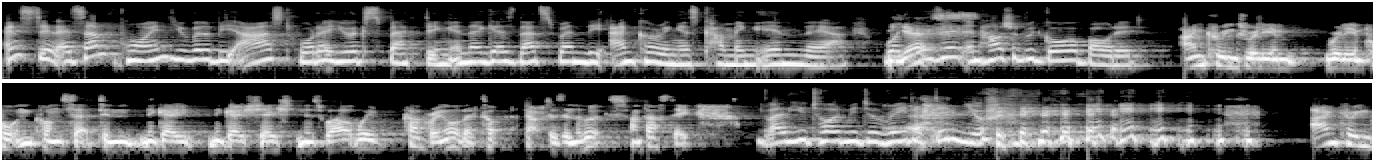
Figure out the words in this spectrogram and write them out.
And still, at some point, you will be asked, "What are you expecting?" And I guess that's when the anchoring is coming in there. What yes. is it, and how should we go about it? anchoring is really really important concept in nego- negotiation as well. We're covering all the top chapters in the book. It's fantastic. Well, you told me to read it, didn't you? anchoring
